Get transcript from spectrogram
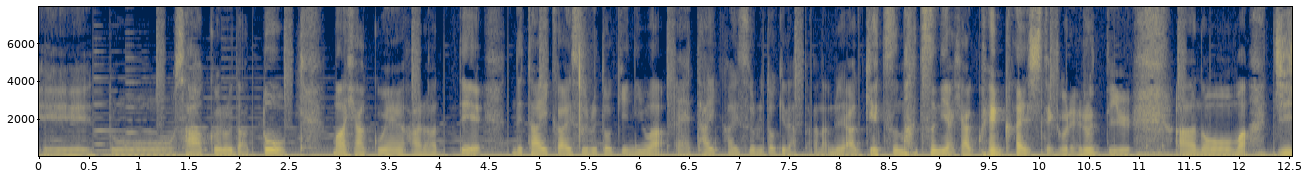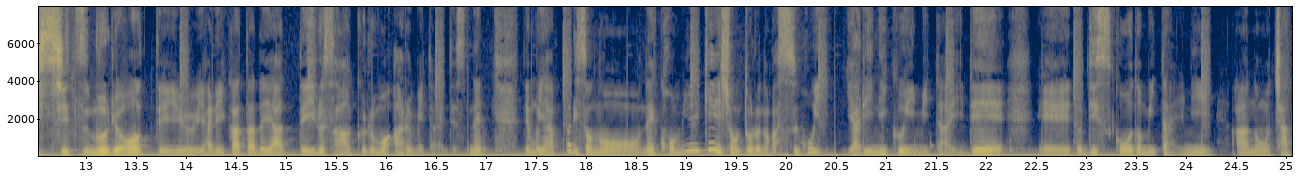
えーと、サークルだと、まあ、100円払ってで大会する時には、えー、大会する時だったかな？であ月末には100円返してくれるっていうあのまあ実質無料っていうやり方でやっているサークルもあるみたいですね。でもやっぱりそのねコミュニケーション取るのがすごいやりにくいみたいで、えーと、 Discord みたいにあのチャッ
